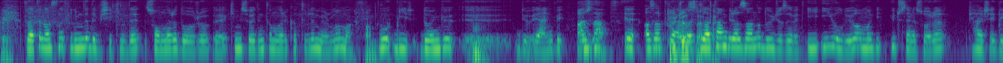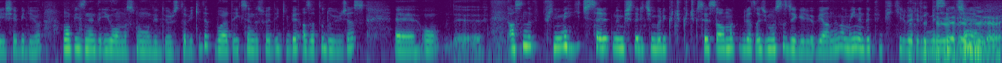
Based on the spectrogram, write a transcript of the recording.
Evet. Zaten aslında filmde de bir şekilde sonlara doğru e, kimi söylediğini tam olarak hatırlamıyorum ama Efendim? bu bir döngü e, diyor. Yani bir Azat. E, azat Duyacağız galiba. zaten. birazdan da duyacağız evet. İyi, iyi oluyor ama bir üç sene sonra her şey değişebiliyor. Ama biz yine de iyi olmasını umut ediyoruz tabii ki de. Bu arada ilk de söylediği gibi Azat'ı duyacağız. E, o e, aslında filmi hiç seyretmemişler için böyle küçük küçük ses almak biraz acımasızca geliyor bir yandan ama yine de bir fikir verebilmesi Fikir için. evet.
